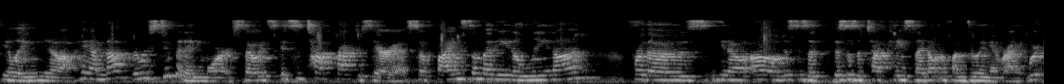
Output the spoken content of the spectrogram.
feeling, you know, hey, I'm not really stupid anymore. So it's it's a tough practice area. So find somebody to lean on for those, you know, oh, this is a this is a tough case and I don't know if I'm doing it right. We're,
